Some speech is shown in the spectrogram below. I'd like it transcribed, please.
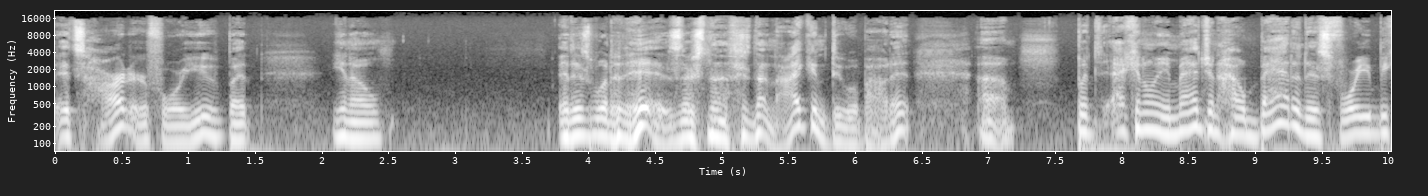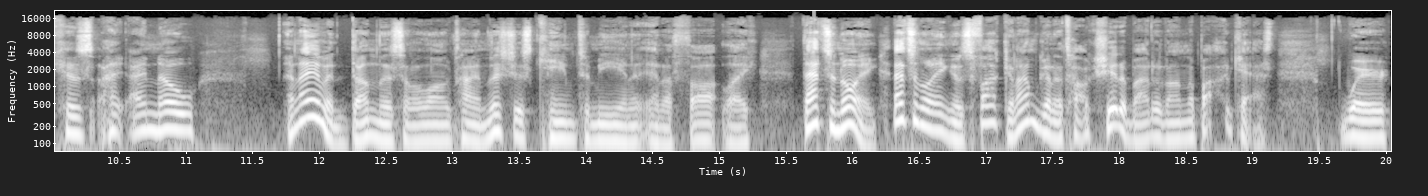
it's harder for you but you know it is what it is. There's, no, there's nothing i can do about it. Um, but i can only imagine how bad it is for you because i i know and I haven't done this in a long time. This just came to me in a, in a thought like, that's annoying. That's annoying as fuck. And I'm going to talk shit about it on the podcast where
